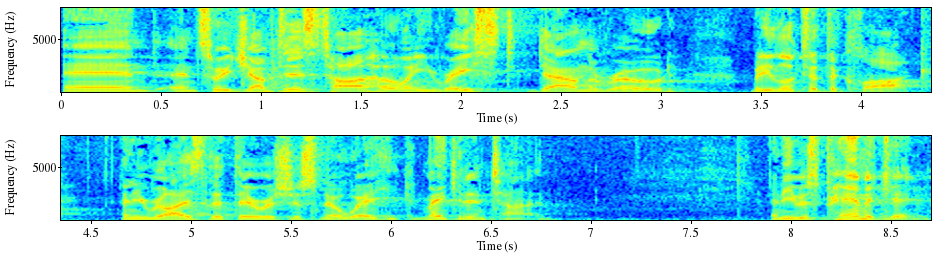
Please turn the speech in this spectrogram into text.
And, and so he jumped in his Tahoe and he raced down the road, but he looked at the clock and he realized that there was just no way he could make it in time. And he was panicking.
